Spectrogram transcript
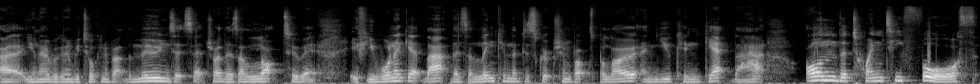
Uh, you know, we're going to be talking about the moons, etc. There's a lot to it. If you want to get that, there's a link in the description box below and you can get that on the 24th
